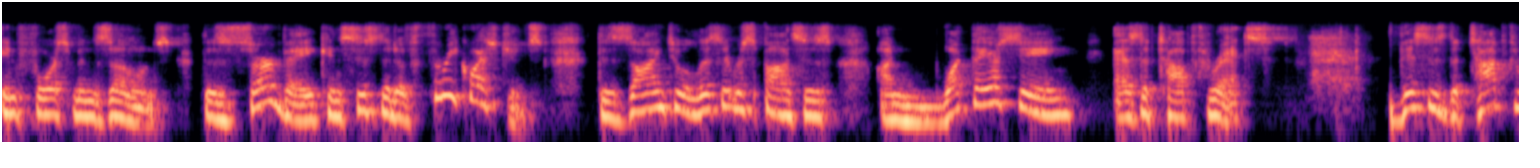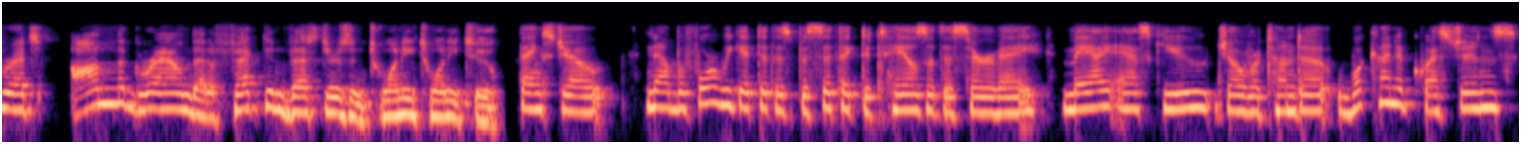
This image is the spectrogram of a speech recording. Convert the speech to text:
enforcement zones. The survey consisted of three questions designed to elicit responses on what they are seeing as the top threats. This is the top threats on the ground that affect investors in 2022. Thanks, Joe. Now, before we get to the specific details of the survey, may I ask you, Joe Rotunda, what kind of questions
